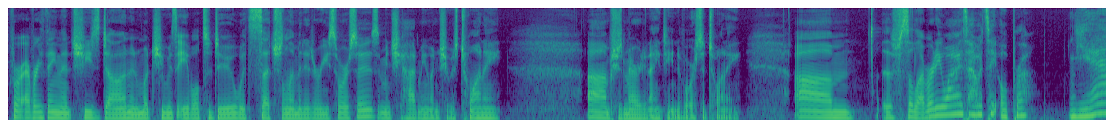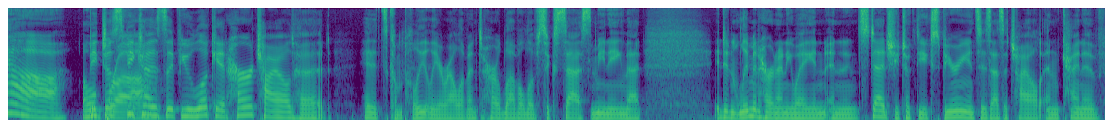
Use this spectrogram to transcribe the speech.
for everything that she's done and what she was able to do with such limited resources. I mean, she had me when she was 20. Um, she was married at 19, divorced at 20. Um, celebrity wise, I would say Oprah. yeah. Oprah. Be- Just because if you look at her childhood, it's completely irrelevant to her level of success, meaning that it didn't limit her in any way. And, and instead, she took the experiences as a child and kind of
